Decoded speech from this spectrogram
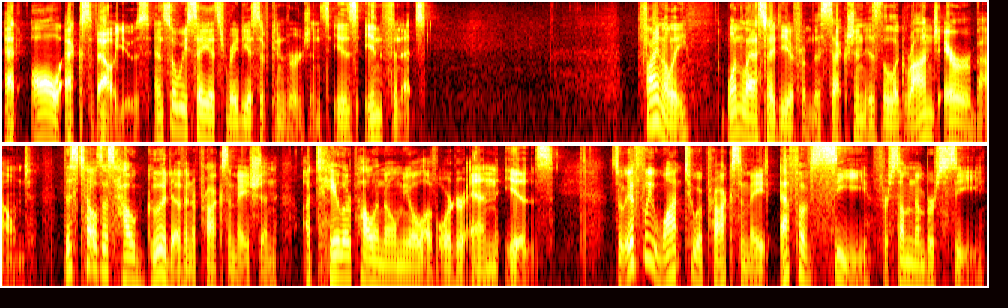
at all x values, and so we say its radius of convergence is infinite. Finally, one last idea from this section is the Lagrange error bound. This tells us how good of an approximation a Taylor polynomial of order n is. So if we want to approximate f of c for some number c,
